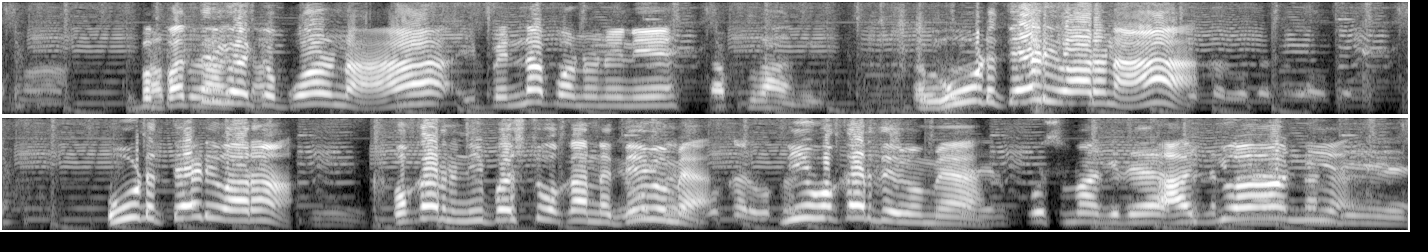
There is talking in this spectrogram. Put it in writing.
ஆமா. இப்ப பத்திரிக்கை வைக்க போறேனா? இப்ப என்ன பண்ணணும் நீ? தப்பு தான் அது வீடு தேடி வரனா? வீடு தேடி வரோம். உட்காரு நீ ஃபர்ஸ்ட் உட்காரு தெய்வமே. நீ உட்காரு தெய்வமே. ஐயோ, நீ-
